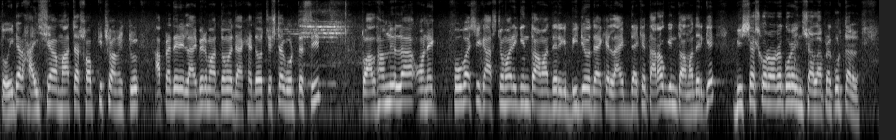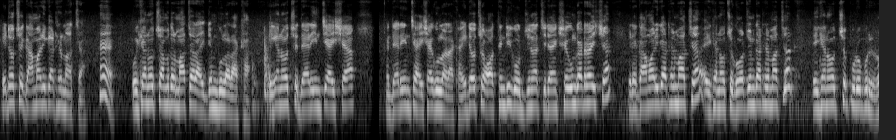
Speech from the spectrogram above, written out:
তো এটার হাইসা, মাচা সব কিছু আমি একটু আপনাদের এই লাইভের মাধ্যমে দেখা দেওয়ার চেষ্টা করতেছি। তো আলহামদুলিল্লাহ অনেক প্রবাসী কাস্টমারই কিন্তু আমাদের ভিডিও দেখে লাইভ দেখে, তারাও কিন্তু আমাদেরকে বিশ্বাস করে অর্ডার করে ইনশাল্লাহ আপনারা করতে পারবেন। এটা হচ্ছে গামারি কাঠের মাচা হ্যাঁ? ওইখানে হচ্ছে আমাদের মাচার আইটেমগুলো রাখা। এখানে হচ্ছে দেড় ইঞ্চি আইসা দেড় ইঞ্চি আইসাগুলো রাখা। এটা হচ্ছে অথেন্টিক অরিজিনাল চিটাং সেগুন কাঠের আইসা, এটা গামারি কাঠের মাচা, এখানে হচ্ছে গর্জন কাঠের মাচা, এখানে হচ্ছে পুরোপুরি র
